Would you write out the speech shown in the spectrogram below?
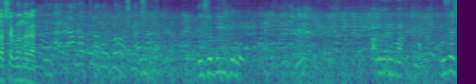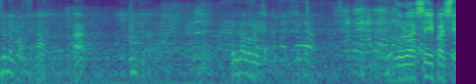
দর্শক বন্ধুরা। গরু আসছে এই পাশে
